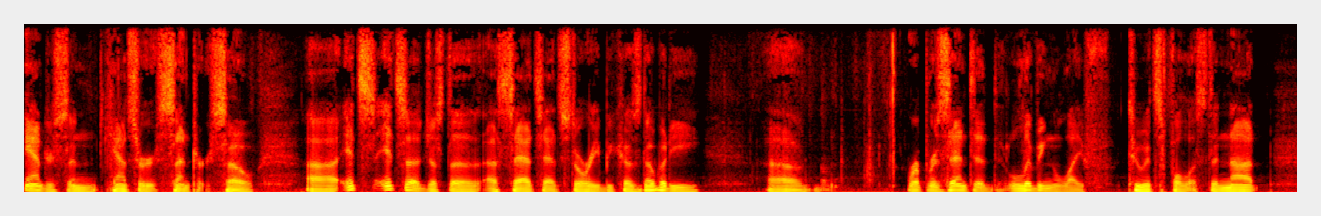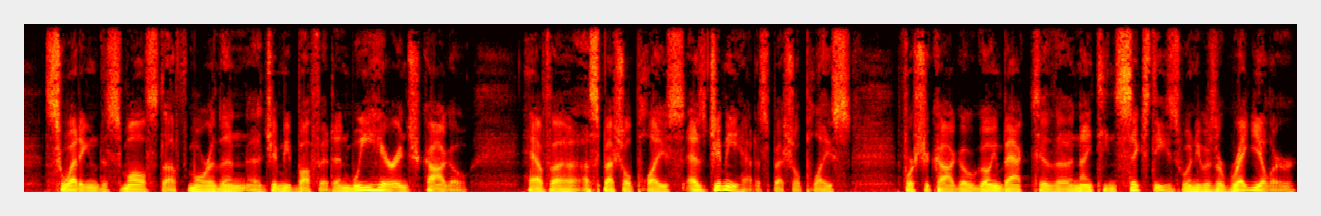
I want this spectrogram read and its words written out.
Anderson Cancer Center. So uh, it's it's a, just a, a, sad, sad story because nobody uh, represented living life to its fullest and not sweating the small stuff more than uh, Jimmy Buffett. And we here in Chicago have a, a, special place, as Jimmy had a special place for Chicago going back to the 1960s when he was a regular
